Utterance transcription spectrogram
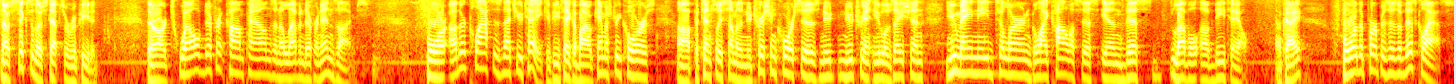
No, six of those steps are repeated. There are 12 different compounds and 11 different enzymes. For other classes that you take, if you take a biochemistry course, uh, potentially some of the nutrition courses, nu- nutrient utilization, you may need to learn glycolysis in this level of detail. Okay? For the purposes of this class,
